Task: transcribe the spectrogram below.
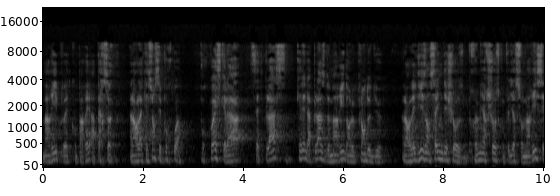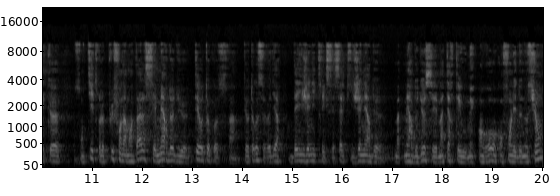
Marie peut être comparée à personne. Alors la question c'est pourquoi? Pourquoi est-ce qu'elle a cette place? Quelle est la place de Marie dans le plan de Dieu? Alors l'Église enseigne des choses. Première chose qu'on peut dire sur Marie, c'est que son titre le plus fondamental, c'est Mère de Dieu, Théotokos. Enfin, Théotokos, ça veut dire Dei Genitrix, c'est celle qui génère Dieu. Mère de Dieu, c'est Mater Théou. Mais en gros, on confond les deux notions.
